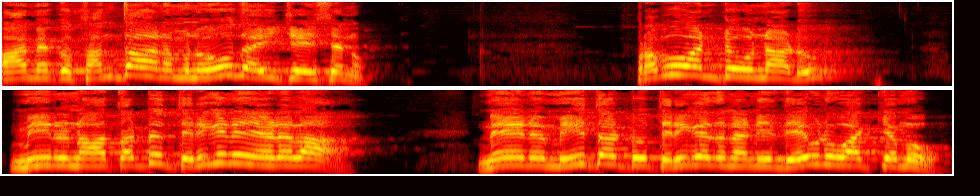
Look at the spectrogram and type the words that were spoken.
ఆమెకు సంతానమును దయచేసెను. ప్రభు అంటూ ఉన్నాడు మీరు నా తట్టు తిరిగిన ఎడలా నేను మీ తట్టు తిరిగదనని దేవుని వాక్యము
